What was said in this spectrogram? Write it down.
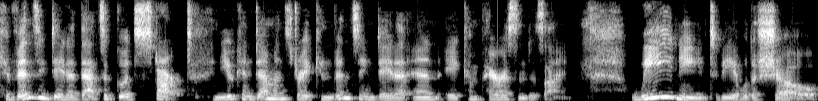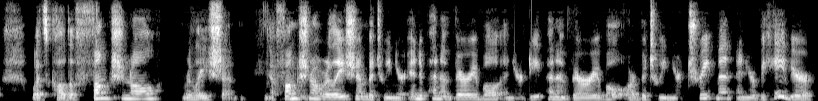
Convincing data, that's a good start. And you can demonstrate convincing data in a comparison design. We need to be able to show what's called a functional relation, a functional relation between your independent variable and your dependent variable, or between your treatment and your behavior.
